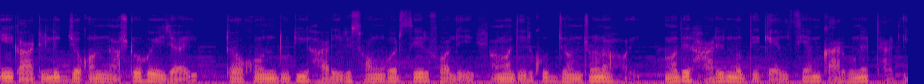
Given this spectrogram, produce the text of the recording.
এই কার্টলেজ যখন নষ্ট হয়ে যায় তখন দুটি হাড়ের সংঘর্ষের ফলে আমাদের খুব যন্ত্রণা হয়। আমাদের হাড়ের মধ্যে ক্যালসিয়াম কার্বনেট থাকে,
